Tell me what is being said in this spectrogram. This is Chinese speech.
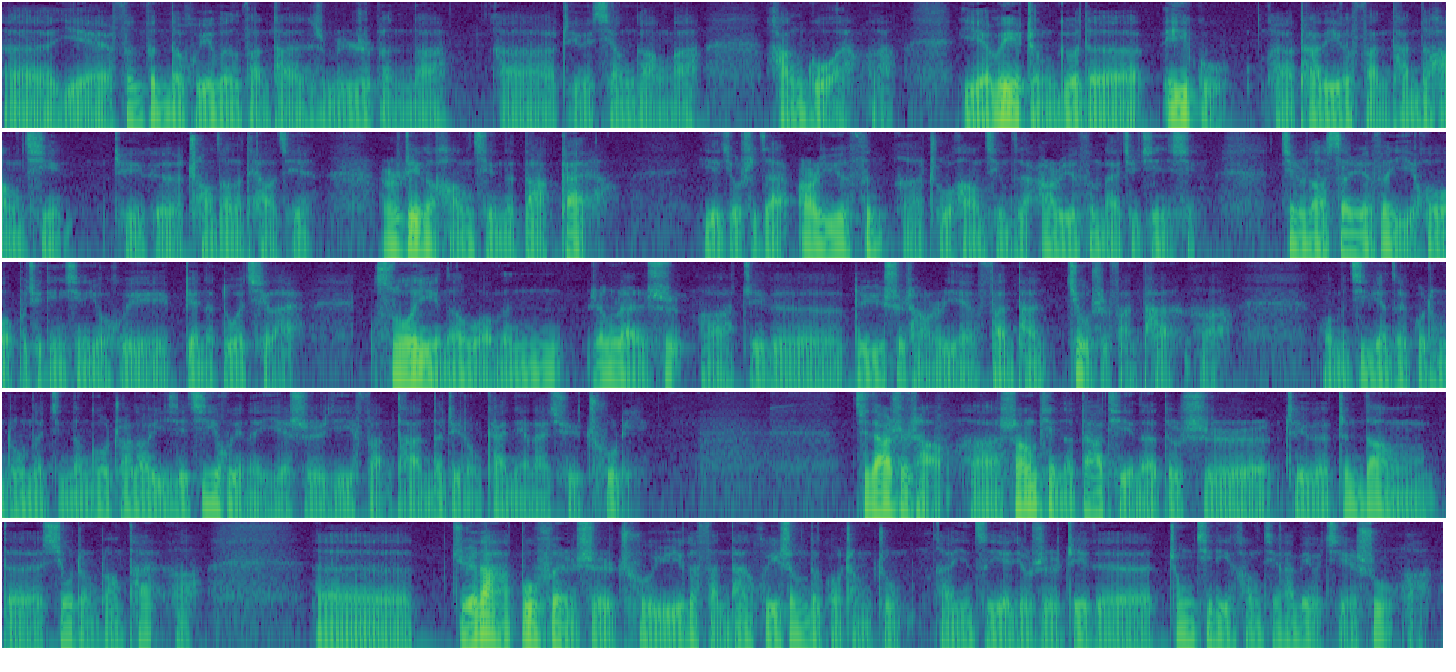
呃，也纷纷的回稳反弹，什么日本呐，啊，这个香港啊，韩国啊，也为整个的 A 股啊，它的一个反弹的行情，这个创造了条件。而这个行情呢，大概啊。也就是在二月份啊，主行情在二月份来去进行，进入到三月份以后，不确定性又会变得多起来。所以呢，我们仍然是啊，这个对于市场而言，反弹就是反弹啊。我们即便在过程中呢，能够抓到一些机会呢，也是以反弹的这种概念来去处理。其他市场啊，商品呢大体呢都是这个震荡的休整状态啊，呃。绝大部分是处于一个反弹回升的过程中啊，因此也就是这个中期的行情还没有结束啊。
